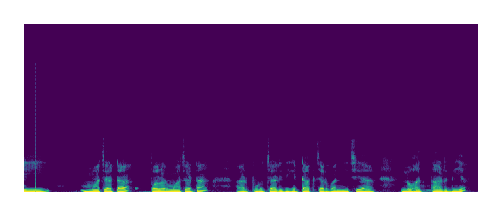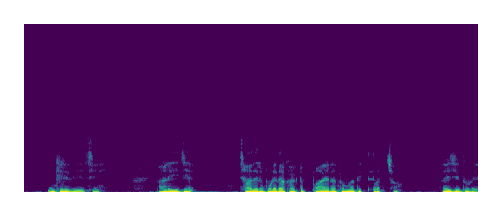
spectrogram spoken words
এই মাচাটা, তলার মাচাটা আর পুরো চারিদিকে টাকচার বানিয়েছি আর লোহার তার দিয়ে ঘিরে দিয়েছি। আর এই যে ছাদের উপরে দেখো একটা পায়রা তোমরা দেখতে পাচ্ছ, এই যে দূরে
